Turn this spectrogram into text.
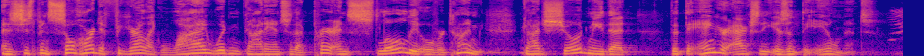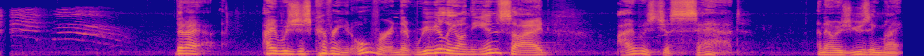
And it's just been so hard to figure out like why wouldn't God answer that prayer? And slowly over time, God showed me that that the anger actually isn't the ailment. That I I was just covering it over and that really on the inside, I was just sad. And I was using my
